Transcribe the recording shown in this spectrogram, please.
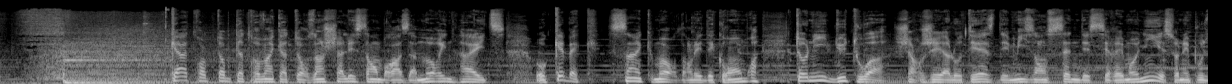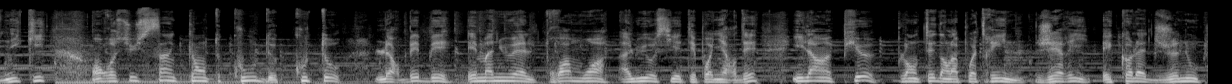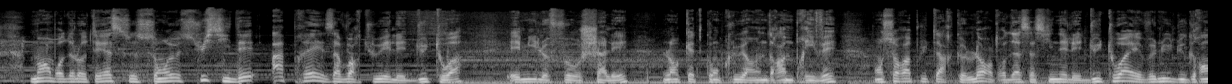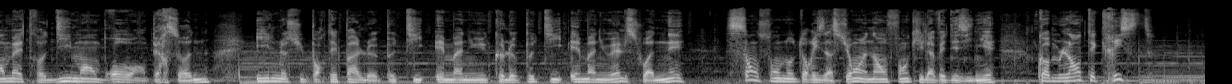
4 octobre 94, un chalet s'embrase à Morin Heights, au Québec. Cinq morts dans les décombres. Tony Dutoit, chargé à l'OTS des mises en scène des cérémonies, et son épouse Nikki ont reçu 50 coups de couteau. Leur bébé, Emmanuel, trois mois, a lui aussi été poignardé. Il a un pieu planté dans la poitrine. Jerry et Colette Genoux, membres de l'OTS, se sont eux suicidés après avoir tué les Dutoit et mis le feu au chalet. L'enquête conclut à un drame privé. On saura plus tard que l'ordre d'assassiner les Dutois est venu du grand maître Dimambro en personne. Il ne supportait pas le petit Emmanuel, que le petit Emmanuel soit né sans son autorisation, un enfant qu'il avait désigné comme l'antéchrist,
